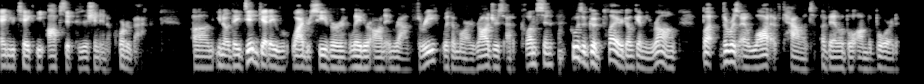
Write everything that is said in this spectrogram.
and you take the opposite position in a quarterback. Um, you know, they did get a wide receiver later on in round three with Amari Rodgers out of Clemson, who is a good player, don't get me wrong, but there was a lot of talent available on the board,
